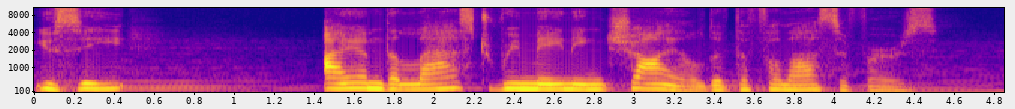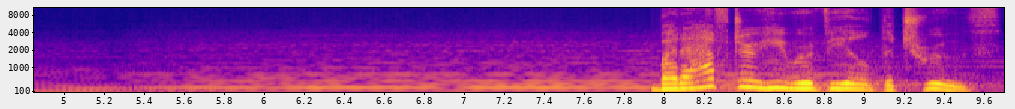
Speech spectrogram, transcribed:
You see, I am the last remaining child of the philosophers. But after he revealed the truth,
